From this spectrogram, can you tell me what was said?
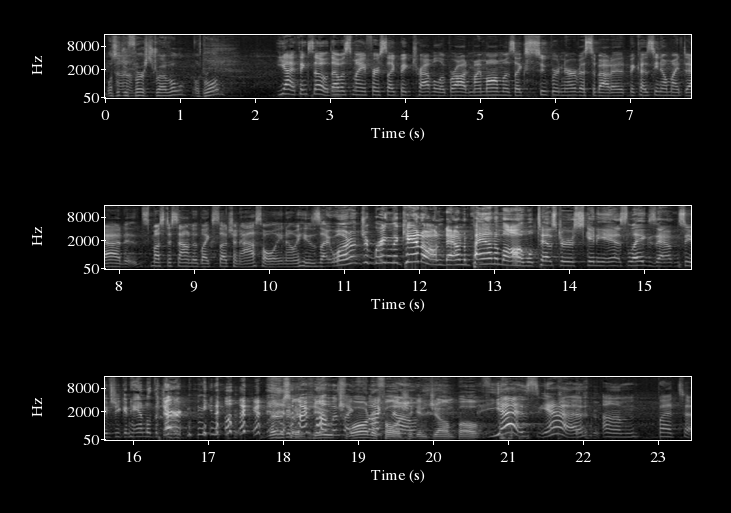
Was Um, it your first travel abroad? Yeah, I think so. That was my first like big travel abroad. My mom was like super nervous about it because you know my dad it must have sounded like such an asshole. You know, he was like, "Why don't you bring the kid on down to Panama and we'll test her skinny ass legs out and see if she can handle the dirt." you know, like, There's a my mom was huge like, waterfall "Fuck she can jump off. Yes, yeah. Um, but uh,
